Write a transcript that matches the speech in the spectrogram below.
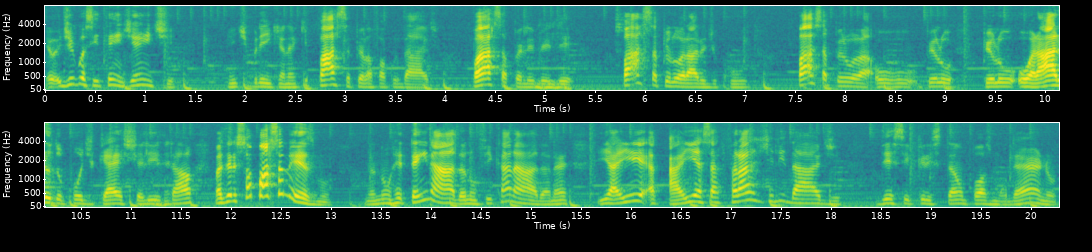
Eu digo assim, tem gente, a gente brinca, né, que passa pela faculdade, passa pelo EBD, passa pelo horário de culto, passa pelo, o, pelo, pelo horário do podcast ali e tal, mas ele só passa mesmo. Não retém nada, não fica nada, né? E aí, aí essa fragilidade desse cristão pós-moderno,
